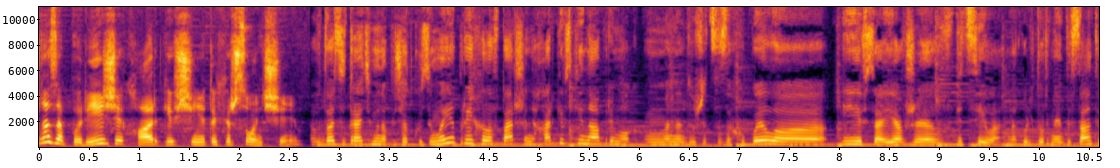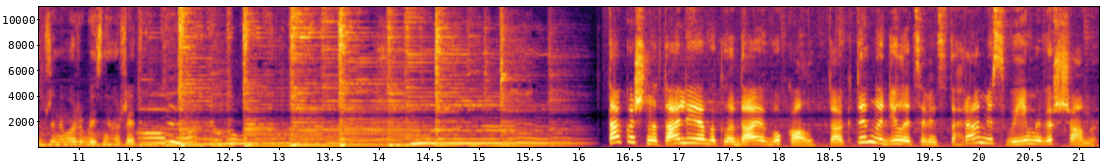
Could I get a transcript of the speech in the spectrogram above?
на Запоріжжі, Харківщині та Херсонщині. В 23-му на початку зими я приїхала вперше на харківський напрямок. Мене дуже це захопило, і все, я вже підсіла на культурний десант і вже не можу без нього жити. Також Наталія викладає вокал та активно ділиться в інстаграмі своїми віршами,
